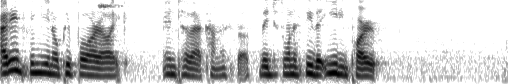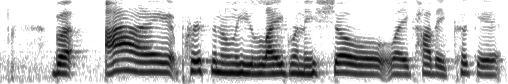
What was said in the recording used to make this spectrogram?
I didn't think, you know, people are like into that kind of stuff. They just want to see the eating part. But I personally like when they show like how they cook it.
